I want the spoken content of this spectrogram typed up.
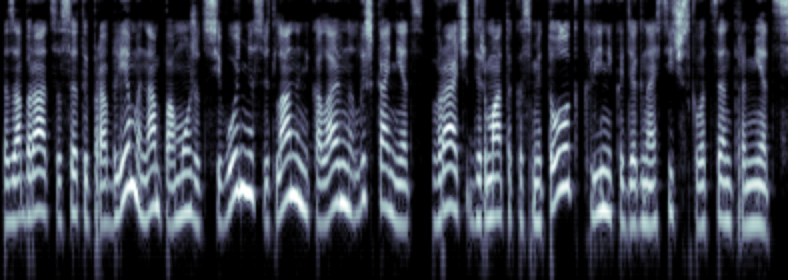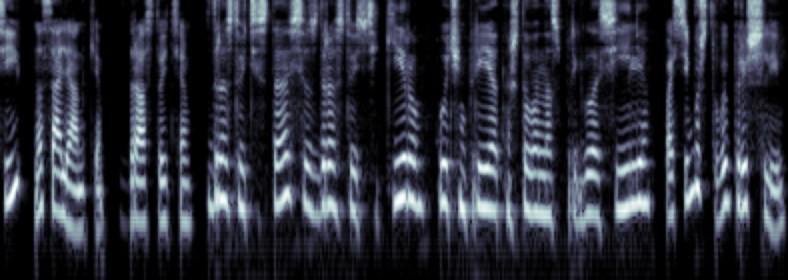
Разобраться с этой проблемой нам поможет сегодня Светлана Николаевна Лышканец, врач-дерматокосметолог клиника диагностического центра МедСи на Солянке. Здравствуйте. Здравствуйте, Стася. Здравствуйте, Кира. Очень приятно, что вы нас пригласили. Спасибо, что вы пришли.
